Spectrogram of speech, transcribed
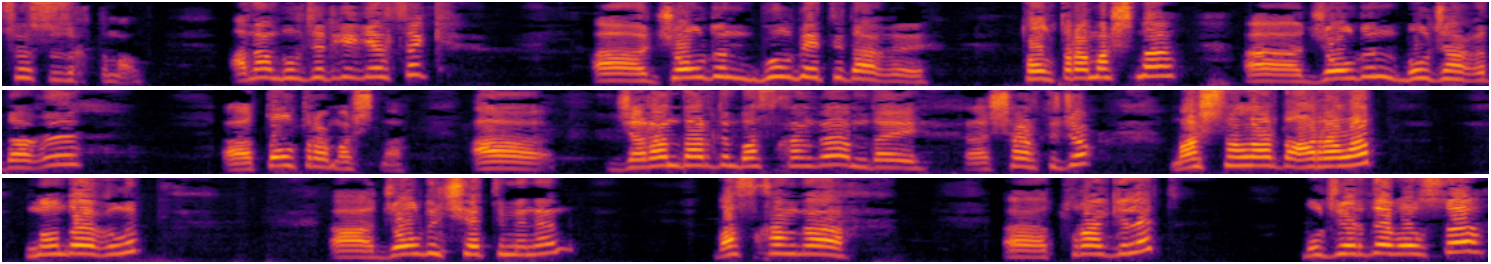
сөзсүз ыктымал анан бул жерге келсек жолдун бул бети дагы толтура машина жолдун бул жагы дагы толтура машина. Жарандардын басканга мындай шарты жок. Машиналарды аралап мындай кылып жолдун чети менен басканга туура келет. Бул жерде болсо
